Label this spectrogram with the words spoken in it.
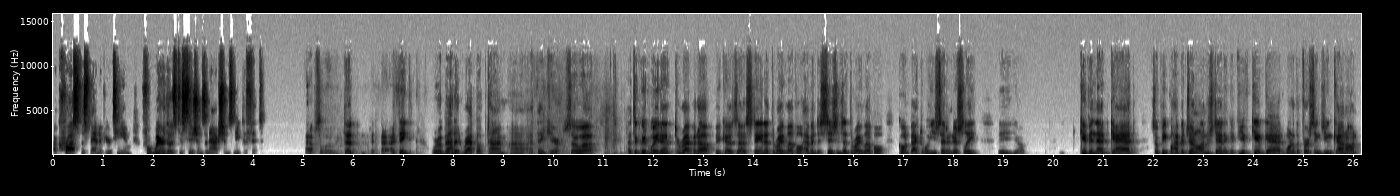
across the span of your team for where those decisions and actions need to fit. Absolutely. That I think we're about at wrap up time, uh, I think here. So uh, that's a good way to to wrap it up because uh, staying at the right level, having decisions at the right level, going back to what you said initially, the you know, giving that GAD. So people have a general understanding. If you give GAD, one of the first things you can count on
